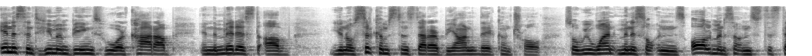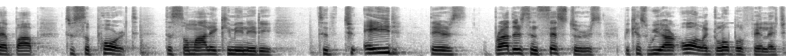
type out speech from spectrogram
innocent human beings who are caught up in the midst of you know, circumstances that are beyond their control. So we want Minnesotans, all Minnesotans, to step up to support the Somali community, to, to aid their brothers and sisters, because we are all a global village.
